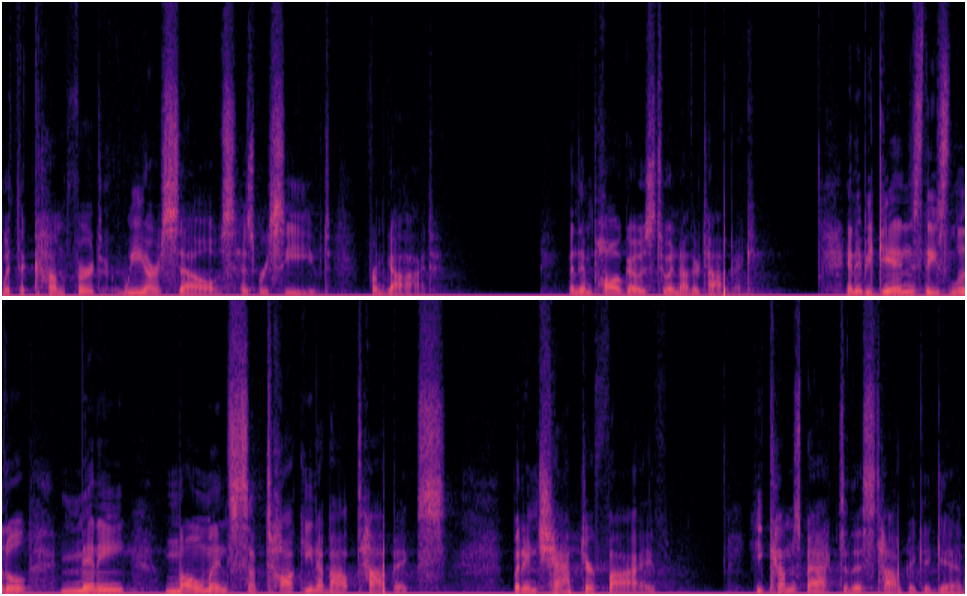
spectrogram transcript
with the comfort we ourselves has received from God. And then Paul goes to another topic. And he begins these little many moments of talking about topics. But in chapter 5, he comes back to this topic again.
